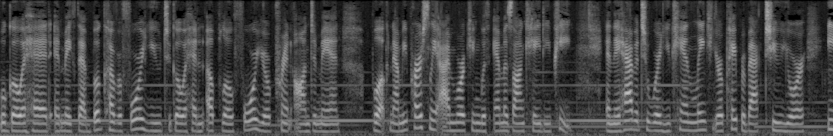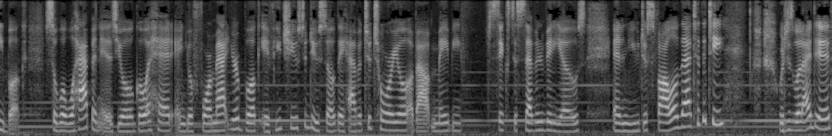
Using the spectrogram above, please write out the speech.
will go ahead and make that book cover for you to go ahead and upload for your print on demand book. Now, me personally, I'm working with Amazon KDP, and they have it to where you can link your paperback to your ebook. So, what will happen is you'll go ahead and you'll format your book if you choose to do so. They have a tutorial about maybe six to seven videos, and you just follow that to the T, which is what I did.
